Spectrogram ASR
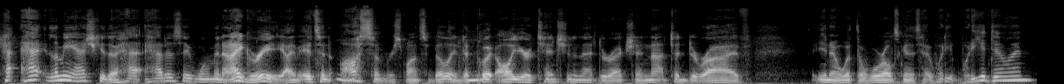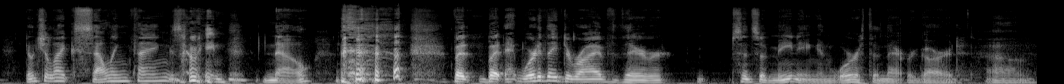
How, how, let me ask you though: how, how, does a woman? I agree. I it's an mm-hmm. awesome responsibility to mm-hmm. put all your attention in that direction, not to derive, you know, what the world's going to say. What are you, What are you doing? Don't you like selling things? I mean, mm-hmm. no. but but where do they derive their sense of meaning and worth in that regard. Um,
